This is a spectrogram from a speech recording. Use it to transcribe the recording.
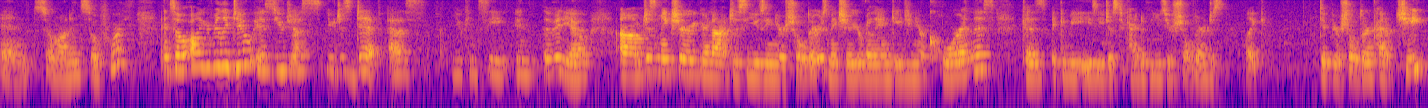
and so on and so forth. And so all you really do is you just, you just dip as you can see in the video. Um, just make sure you're not just using your shoulders, make sure you're really engaging your core in this because it can be easy just to kind of use your shoulder and just like dip your shoulder and kind of cheat,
